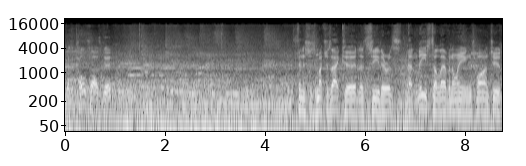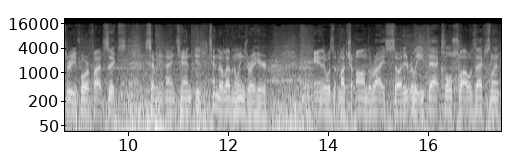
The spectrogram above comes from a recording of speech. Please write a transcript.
But the coleslaw is good. Finished as much as I could. Let's see, there was at least 11 wings. 1, 2, 3, 4, 5, 6, 7, 8, 9, 10. Is 10 to 11 wings right here. And there wasn't much on the rice, so I didn't really eat that. Coleslaw was excellent.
